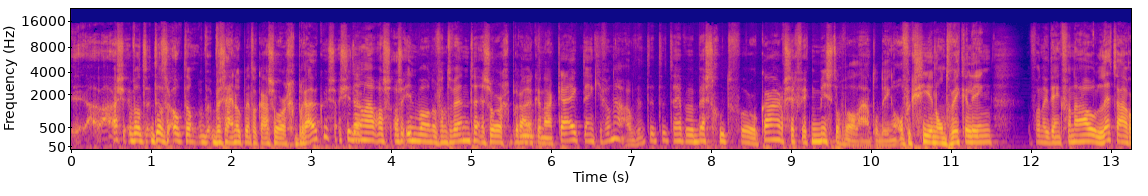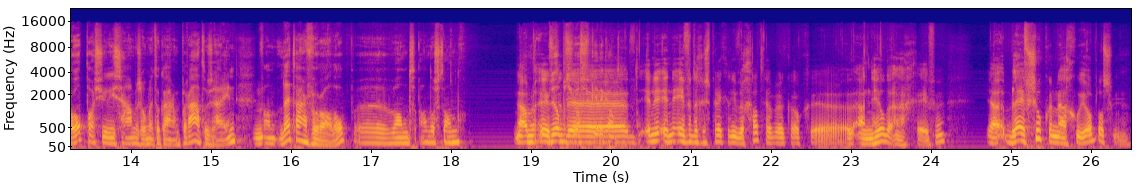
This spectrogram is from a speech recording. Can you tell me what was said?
eh, als je, want dat is ook dan, we zijn ook met elkaar zorggebruikers. Als je daar nou als, als inwoner van Twente en zorggebruiker naar kijkt... denk je van, nou, dat, dat hebben we best goed voor elkaar. Of zeg je, ik mis toch wel een aantal dingen. Of ik zie een ontwikkeling van ik denk van, nou, let daarop... als jullie samen zo met elkaar aan het praten zijn... van let daar vooral op, want anders dan... Nou, de de, in, in een van de gesprekken die we gehad hebben... heb ik ook eh, aan Hilde aangegeven... Ja, blijf zoeken naar goede oplossingen.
